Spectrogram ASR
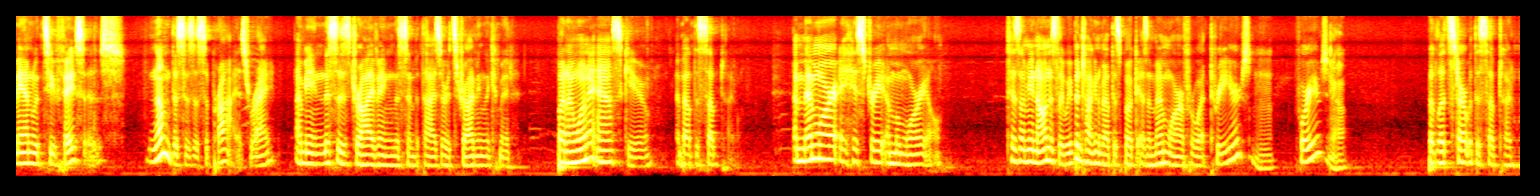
Man with Two Faces. None of this is a surprise, right? I mean, this is driving the sympathizer, it's driving the committed. But I want to ask you about the subtitle A memoir, a history, a memorial. Because, I mean, honestly, we've been talking about this book as a memoir for what, three years? Mm-hmm. Four years? Yeah. But let's start with the subtitle.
